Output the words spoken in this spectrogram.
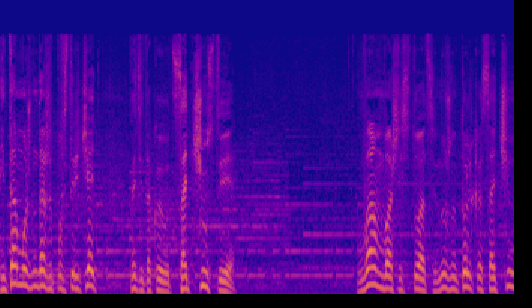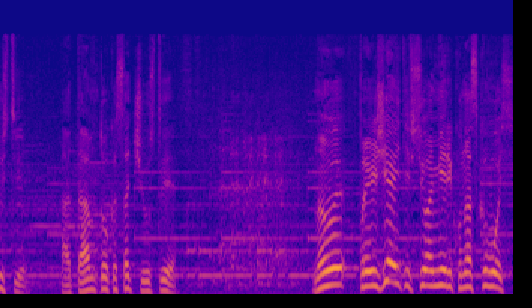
И там можно даже повстречать знаете, такое вот сочувствие. Вам в вашей ситуации нужно только сочувствие, а там только сочувствие. Но вы проезжаете всю Америку насквозь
